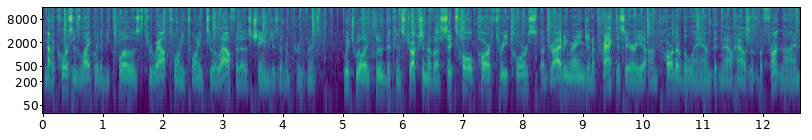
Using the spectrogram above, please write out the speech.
Now, the course is likely to be closed throughout 2020 to allow for those changes and improvements, which will include the construction of a six hole par 3 course, a driving range, and a practice area on part of the land that now houses the front nine,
